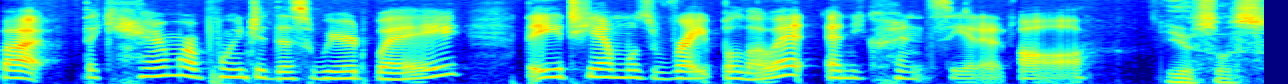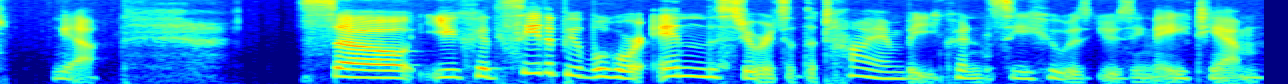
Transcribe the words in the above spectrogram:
but the camera pointed this weird way. The ATM was right below it, and you couldn't see it at all. Useless. Yeah. So you could see the people who were in the Stewart's at the time, but you couldn't see who was using the ATM.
